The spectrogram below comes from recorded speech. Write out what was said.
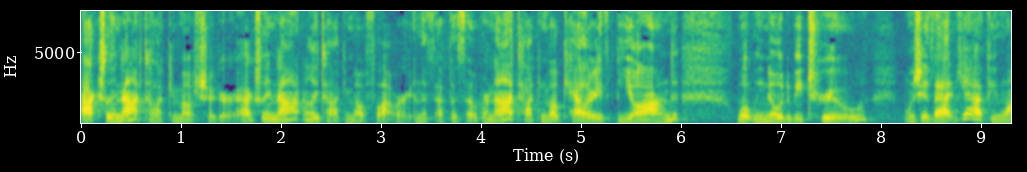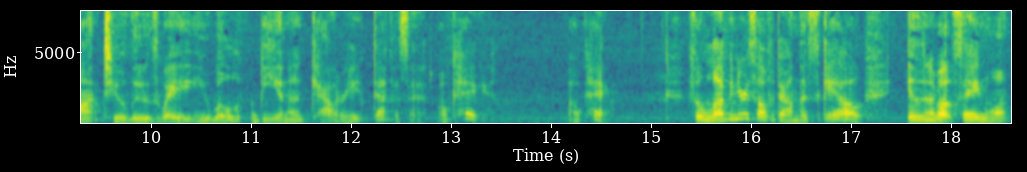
actually not talking about sugar, actually not really talking about flour in this episode. We're not talking about calories beyond what we know to be true, which is that, yeah, if you want to lose weight, you will be in a calorie deficit. Okay. Okay. So, loving yourself down the scale isn't about saying, well,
